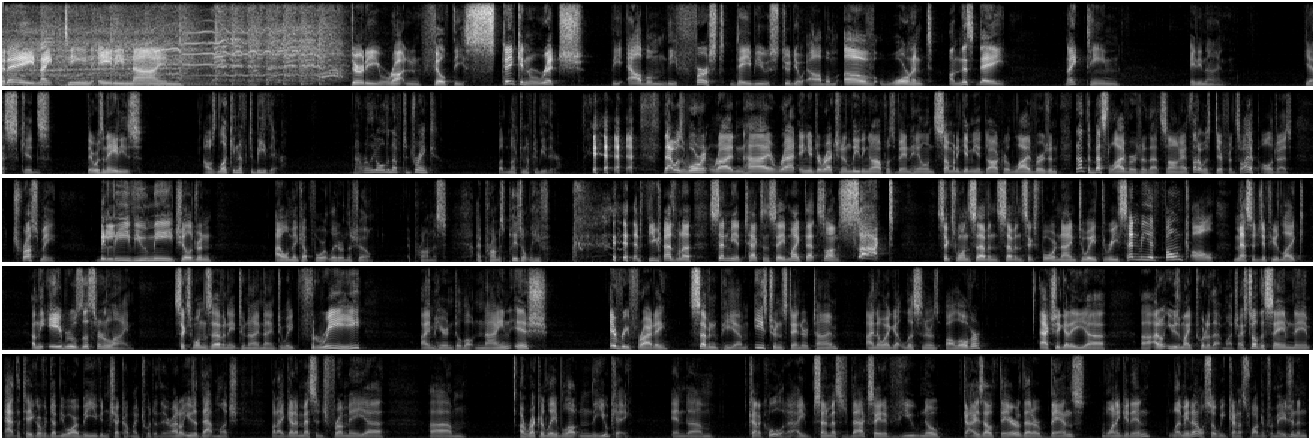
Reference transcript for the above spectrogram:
Today, 1989. Dirty, rotten, filthy, stinking rich. The album, the first debut studio album of Warrant on this day, 1989. Yes, kids, there was an 80s. I was lucky enough to be there. Not really old enough to drink, but lucky enough to be there. That was Warrant Riding High, Ratt in Your Direction, and leading off was Van Halen. Somebody give me a Doctor live version. Not the best live version of that song. I thought it was different, so I apologize. Trust me. Believe you me, children. I will make up for it later in the show. I promise. I promise. Please don't leave. if you guys want to send me a text and say, Mike, that song sucked, 617 764 9283. Send me a phone call message if you'd like on the Abrams listener line, 617 829 9283. I'm here until about 9 ish every Friday, 7 p.m. Eastern Standard Time. I know I got listeners all over. I actually got a. Uh, uh, I don't use my Twitter that much. I still have the same name at the Takeover WRB. You can check out my Twitter there. I don't use it that much, but I got a message from a uh, um, a record label out in the UK, and um, kind of cool. And I sent a message back saying if you know guys out there that are bands want to get in, let me know. So we kind of swapped information, and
